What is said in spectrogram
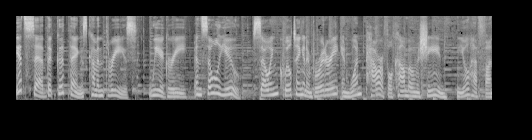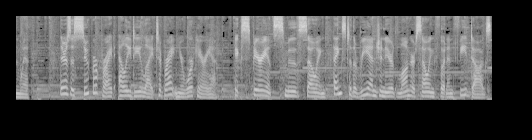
It's said that good things come in threes. We agree, and so will you. Sewing, quilting, and embroidery in one powerful combo machine you'll have fun with. There's a super bright LED light to brighten your work area. Experience smooth sewing thanks to the re engineered longer sewing foot and feed dogs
